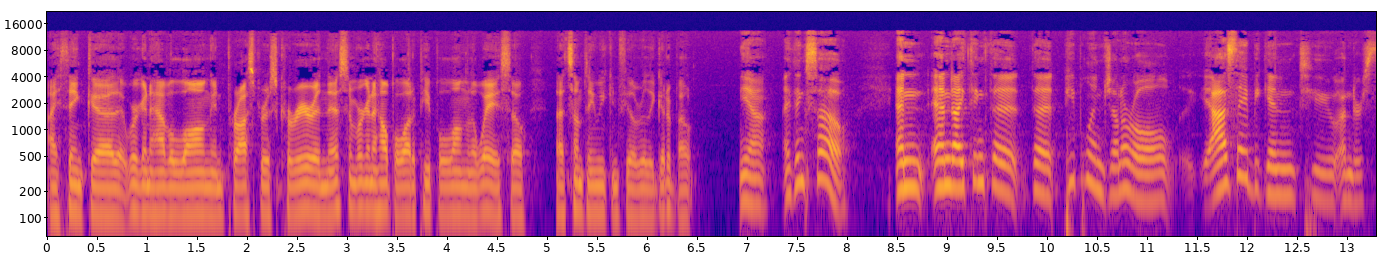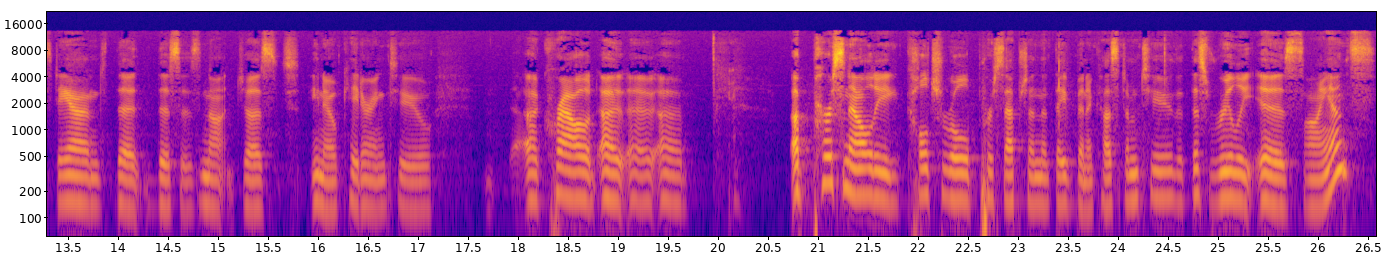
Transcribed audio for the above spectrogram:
I think uh, that we're going to have a long and prosperous career in this, and we're going to help a lot of people along the way. So that's something we can feel really good about. Yeah, I think so. And and I think that, that people in general, as they begin to understand that this is not just you know catering to a crowd, a, a, a personality, cultural perception that they've been accustomed to, that this really is science,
